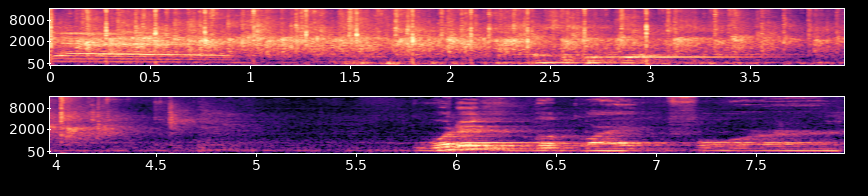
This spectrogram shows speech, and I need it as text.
Yay. That's a good deal. What did it look like for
